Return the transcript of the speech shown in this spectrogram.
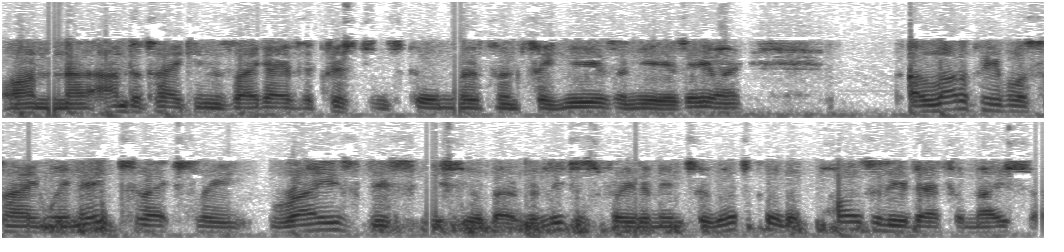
on uh, undertakings they gave the Christian school movement for years and years. Anyway, a lot of people are saying we need to actually raise this issue about religious freedom into what's called a positive affirmation.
